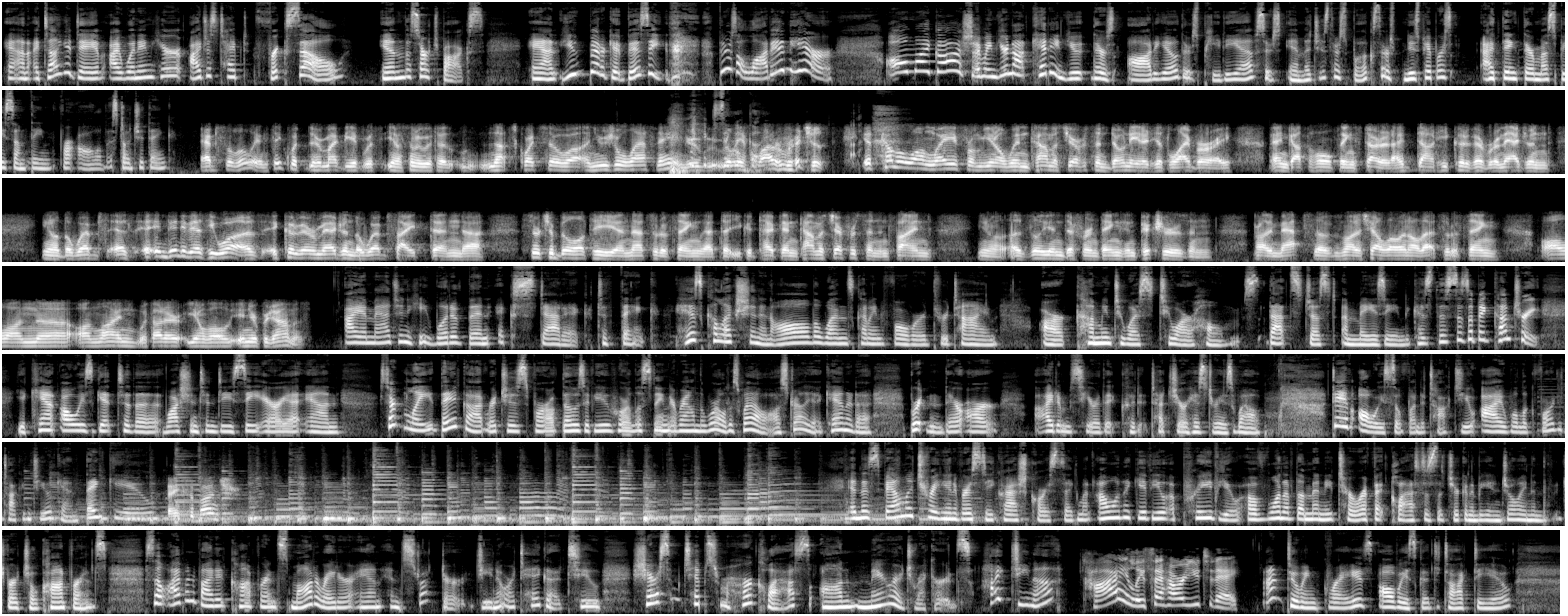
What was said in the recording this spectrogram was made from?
And I tell you, Dave, I went in here, I just typed Fryxell in the search box And you better get busy. there's a lot in here. Oh my gosh. I mean, you're not kidding. You there's audio, there's PDFs, there's images, there's books, there's newspapers. I think there must be something for all of us, don't you think? Absolutely, and think what there might be with you know somebody with a not quite so uh, unusual last name. You exactly. really have a lot of riches. It's come a long way from you know when Thomas Jefferson donated his library and got the whole thing started. I doubt he could have ever imagined, you know, the web as inventive as he was, it could have ever imagined the website and uh, searchability and that sort of thing that that you could type in Thomas Jefferson and find, you know, a zillion different things and pictures and probably maps of Monticello and all that sort of thing all on uh, online without you know while in your pajamas. I imagine he would have been ecstatic to think his collection and all the ones coming forward through time are coming to us to our homes. That's just amazing because this is a big country. You can't always get to the Washington, D.C. area. And certainly they've got riches for those of you who are listening around the world as well Australia, Canada, Britain. There are items here that could touch your history as well. Dave, always so fun to talk to you. I will look forward to talking to you again. Thank you. Thanks a bunch. In this Family Tree University Crash Course segment, I want to give you a preview of one of the many terrific classes that you're going to be enjoying in the virtual conference. So I've invited conference moderator and instructor Gena Ortega to share some tips from her class on marriage records. Hi, Gena. Hi, Lisa. How are you today? I'm doing great. It's always good to talk to you.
